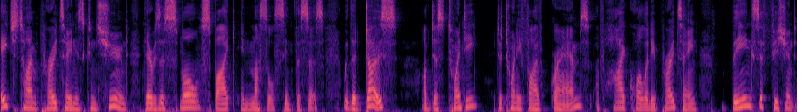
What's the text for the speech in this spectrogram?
Each time protein is consumed, there is a small spike in muscle synthesis with a dose of just 20 to 25 grams of high quality protein being sufficient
